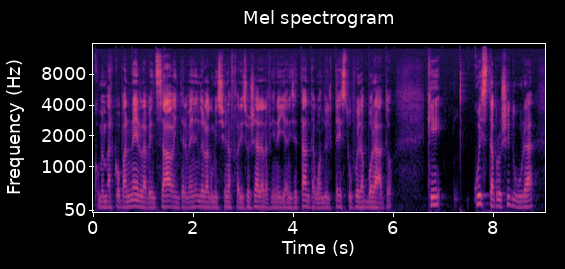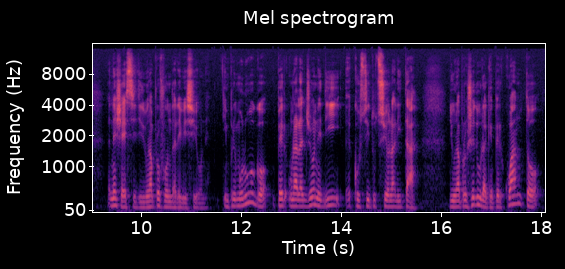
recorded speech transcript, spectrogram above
come Marco Pannella pensava intervenendo nella Commissione Affari Sociali alla fine degli anni 70 quando il testo fu elaborato, che questa procedura necessiti di una profonda revisione. In primo luogo per una ragione di costituzionalità di una procedura che per quanto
